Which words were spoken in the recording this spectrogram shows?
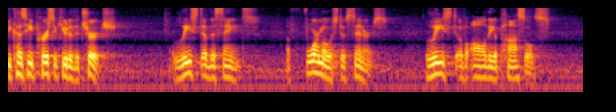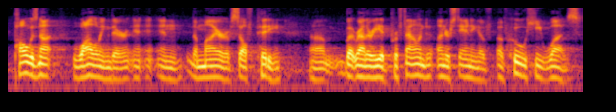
because he persecuted the church least of the saints, a foremost of sinners, least of all the apostles. Paul was not wallowing there in, in the mire of self pity, um, but rather he had profound understanding of, of who he was.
